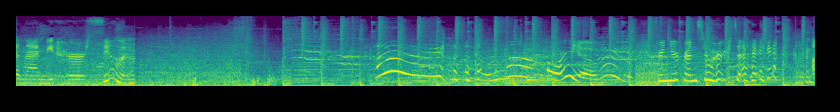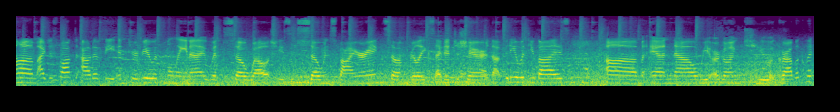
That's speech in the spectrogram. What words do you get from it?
and then meet her soon. Hi! How are you? Bring your friends to work today. Um, I just walked out of the interview with Milena. It went so well. She's so inspiring. So I'm really excited to share that video with you guys. Um, and now we are going to grab a quick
